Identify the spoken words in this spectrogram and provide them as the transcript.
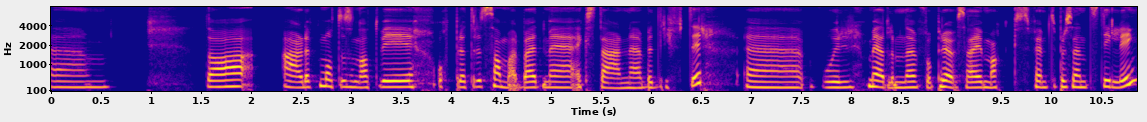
Eh, da er det på en måte sånn at vi oppretter et samarbeid med eksterne bedrifter, eh, hvor medlemmene får prøve seg i maks 50% stilling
